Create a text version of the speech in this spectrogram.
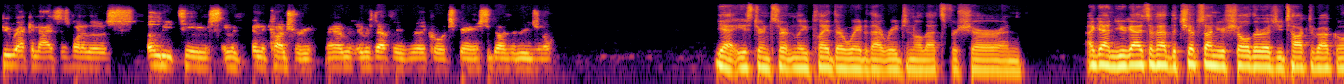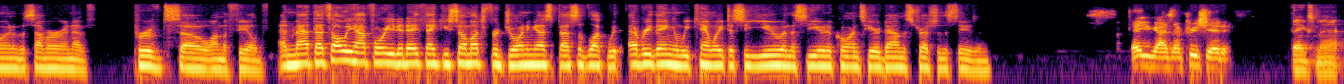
be recognized as one of those elite teams in the in the country. It was, it was definitely a really cool experience to go to the regional. Yeah, Eastern certainly played their way to that regional. That's for sure. And again, you guys have had the chips on your shoulder as you talked about going into the summer and have proved so on the field. And Matt, that's all we have for you today. Thank you so much for joining us. Best of luck with everything. And we can't wait to see you and the Sea Unicorns here down the stretch of the season. Thank you guys. I appreciate it. Thanks, Matt.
